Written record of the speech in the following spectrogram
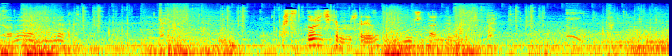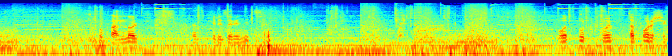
Давай, ли. Ножичком будешь резать. Лучше так делать. Опа, ноль. Надо перезарядиться. Вот Курт, твой топорщик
